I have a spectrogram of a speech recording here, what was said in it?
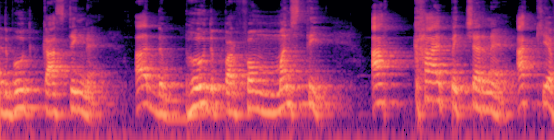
અદ્ભુત કાસ્ટિંગને અદ્ભુત પરફોર્મન્સથી આખા પિક્ચરને આખી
